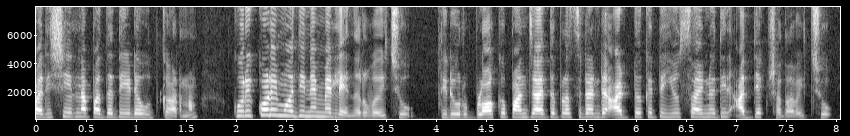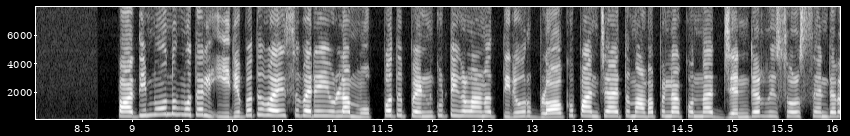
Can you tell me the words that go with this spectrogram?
പരിശീലന പദ്ധതിയുടെ ഉദ്ഘാടനം Kurukkoli Moideen M L A നിർവഹിച്ചു. Tirur block panchayat president advocate U Sainudheen അധ്യക്ഷത വഹിച്ചു. പതിമൂന്ന് മുതൽ ഇരുപത് വയസ്സുവരെയുള്ള മുപ്പത് പെൺകുട്ടികളാണ് തിരൂർ ബ്ലോക്ക് പഞ്ചായത്ത് നടപ്പിലാക്കുന്ന ജെൻഡർ റിസോഴ്സ് സെന്റർ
